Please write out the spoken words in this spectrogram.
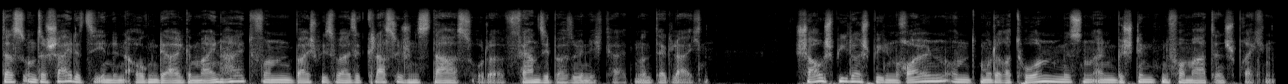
Das unterscheidet sie in den Augen der Allgemeinheit von beispielsweise klassischen Stars oder Fernsehpersönlichkeiten und dergleichen. Schauspieler spielen Rollen und Moderatoren müssen einem bestimmten Format entsprechen.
